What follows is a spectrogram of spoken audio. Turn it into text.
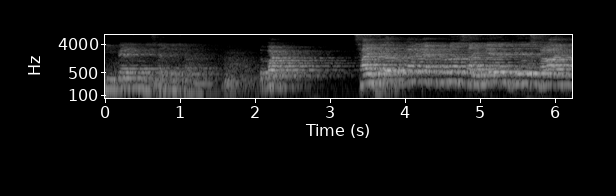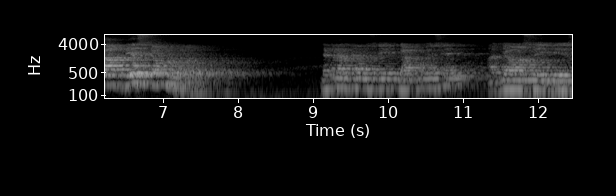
রিপেয়ারিং করি সাইকেল ছাড়ে তো বাট সাইকেলের দোকানের একটা সাইকেল যে সারা তার দেশ কেমন হতে পারে? দেখেন আজকে আমি সেই প্ল্যাটফর্মে এসে, আজকে আমার সেই দেশ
